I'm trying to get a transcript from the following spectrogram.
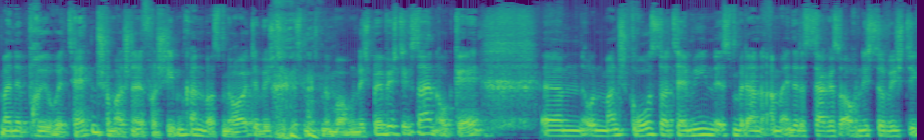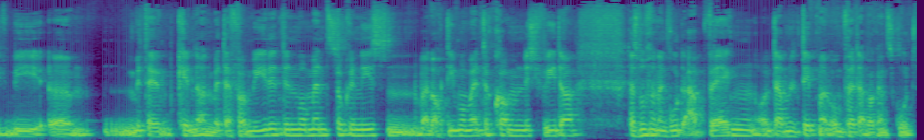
meine Prioritäten schon mal schnell verschieben kann. Was mir heute wichtig ist, muss mir morgen nicht mehr wichtig sein. Okay. Ähm, und manch großer Termin ist mir dann am Ende des Tages auch nicht so wichtig wie ähm, mit den Kindern, mit der Familie den Moment zu genießen, weil auch die Momente kommen nicht wieder. Das muss man dann gut abwägen und damit lebt mein Umfeld aber ganz gut.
